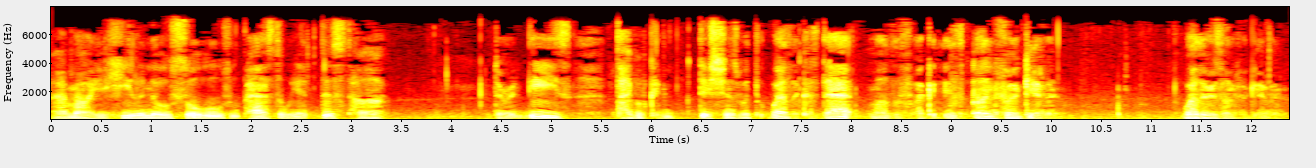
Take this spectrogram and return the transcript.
I'm out here healing those souls who passed away at this time during these type of conditions with the weather because that motherfucker is unforgiving. Weather is unforgiving.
